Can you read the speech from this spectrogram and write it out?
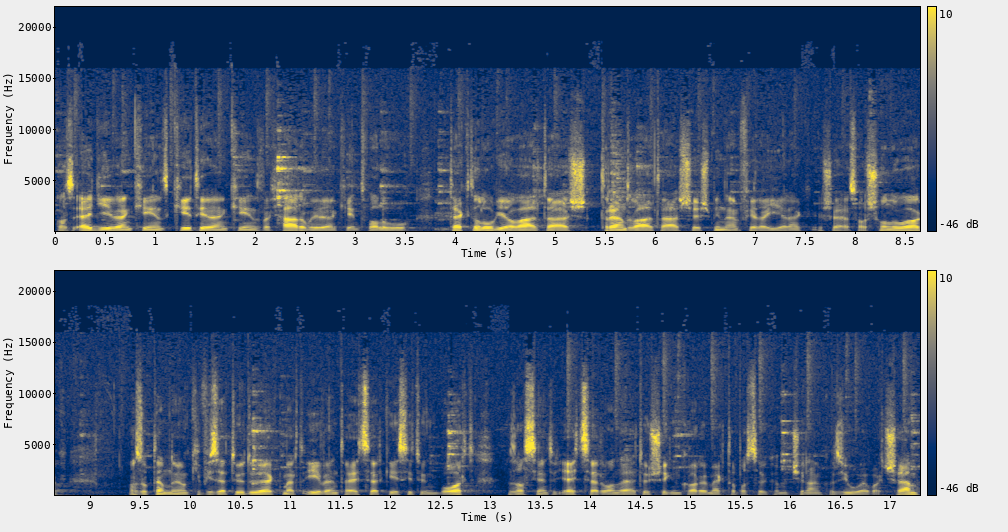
az egy évenként, két évenként vagy három évenként való technológiaváltás, trendváltás és mindenféle ilyenek és ehhez hasonlóak, azok nem nagyon kifizetődőek, mert évente egyszer készítünk bort, az azt jelenti, hogy egyszer van lehetőségünk arra, hogy megtapasztaljuk, amit csinálunk, az jó-e vagy sem.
